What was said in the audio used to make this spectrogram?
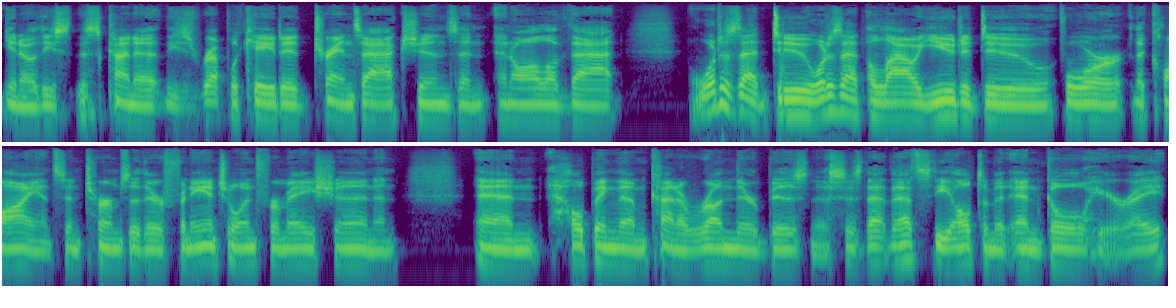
you know these this kind of these replicated transactions and and all of that. What does that do? What does that allow you to do for the clients in terms of their financial information and and helping them kind of run their business. Is that that's the ultimate end goal here right?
